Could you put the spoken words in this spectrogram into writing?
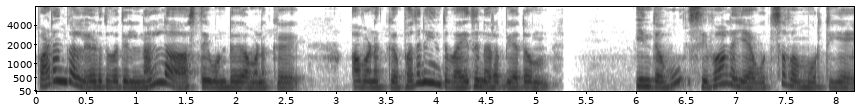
படங்கள் எழுதுவதில் நல்ல ஆஸ்தை உண்டு அவனுக்கு. அவனுக்கு பதினைந்து வயது நிரம்பியதும் இந்த ஊர் சிவாலய உற்சவ மூர்த்தியை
